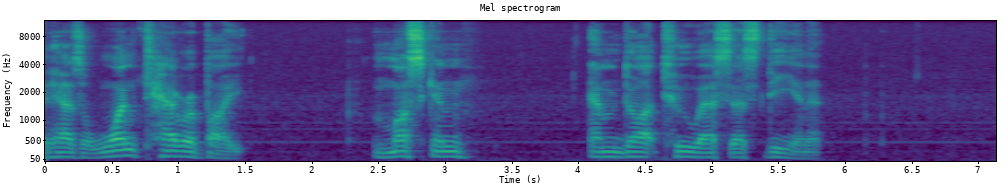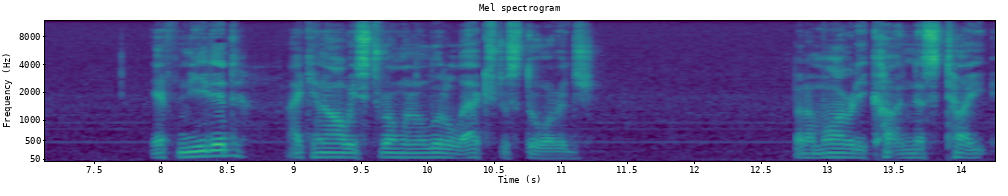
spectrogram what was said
It has a 1 terabyte Mushkin M.2 SSD in it. If needed, I can always throw in a little extra storage. But I'm already cutting this tight.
